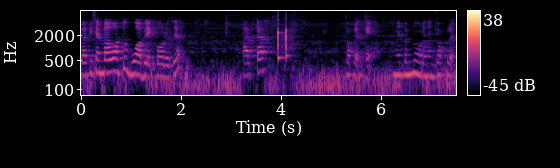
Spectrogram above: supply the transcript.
Lapisan bawah tu buah black forest ya. Atas coklat kek. Yang penuh dengan coklat.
